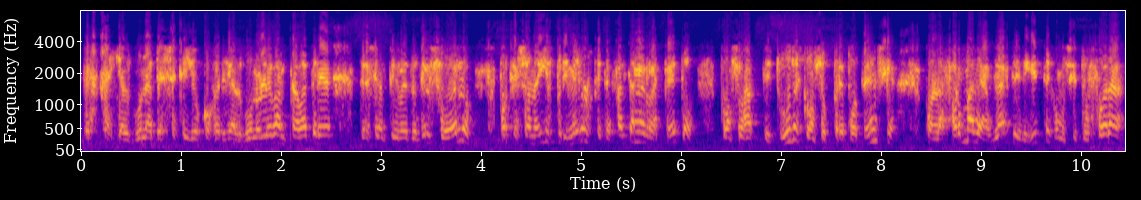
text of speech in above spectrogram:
Pero es que hay algunas veces que yo cogería, alguno levantaba tres, centímetros del suelo, porque son ellos primeros los que te faltan el respeto, con sus actitudes, con sus prepotencias, con la forma de hablar, de dirigirte como si tú fueras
